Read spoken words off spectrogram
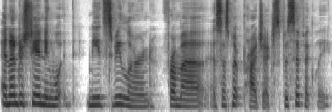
and understanding what needs to be learned from a assessment project specifically.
